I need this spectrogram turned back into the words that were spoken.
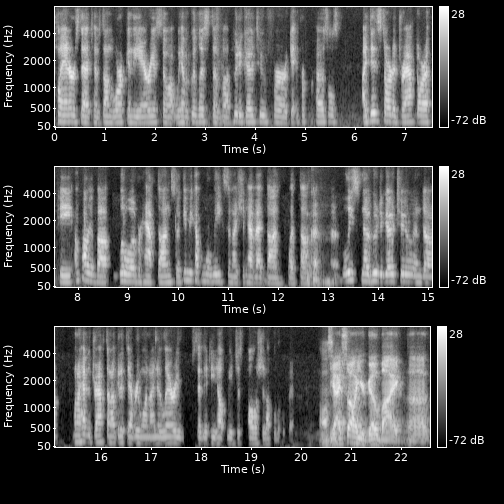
planners that have done work in the area, so uh, we have a good list of uh, who to go to for getting proposals. I did start a draft RFP. I'm probably about a little over half done, so give me a couple more weeks and I should have that done. But uh, Okay. at least know who to go to, and uh, when I have the draft done, I'll get it to everyone. I know Larry said that he'd help me just polish it up a little bit. Awesome. Yeah, I saw your go by, uh,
